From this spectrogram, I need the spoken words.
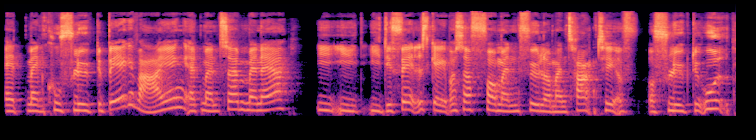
at man kunne flygte begge veje, ikke? at man, så man er i, i, i det fællesskab, og så får man, føler man trang til at, at flygte ud,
